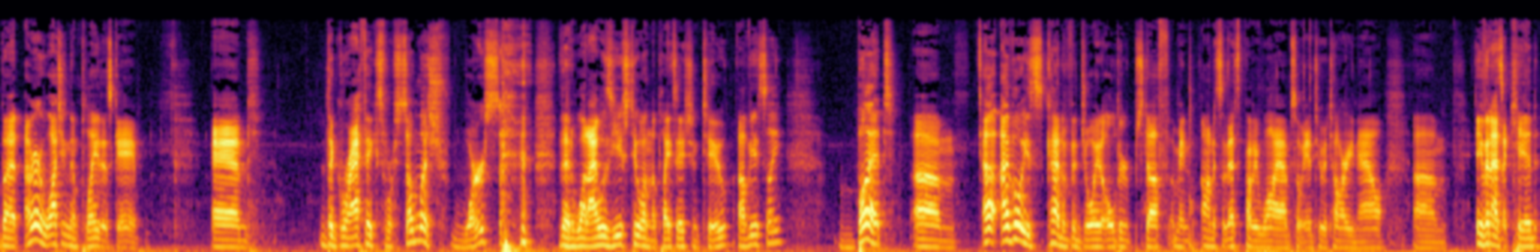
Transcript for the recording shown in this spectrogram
but I remember watching them play this game, and the graphics were so much worse than what I was used to on the PlayStation 2, obviously. But um, I, I've always kind of enjoyed older stuff. I mean, honestly, that's probably why I'm so into Atari now. Um, even as a kid,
